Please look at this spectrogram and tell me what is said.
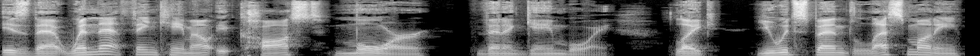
is that when that thing came out, it cost more than a Game Boy. Like you would spend less money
